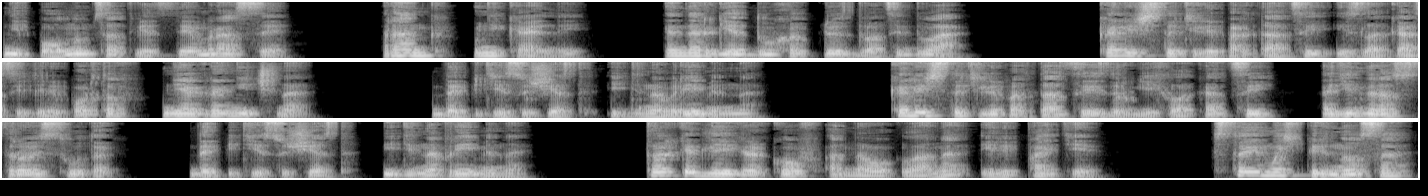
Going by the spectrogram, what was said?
неполным соответствием расы. Ранг уникальный. Энергия духа плюс 22. Количество телепортаций из локаций телепортов не ограничено. До пяти существ единовременно. Количество телепортаций из других локаций один раз в трое суток. До пяти существ единовременно. Только для игроков одного клана или пати. Стоимость переноса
